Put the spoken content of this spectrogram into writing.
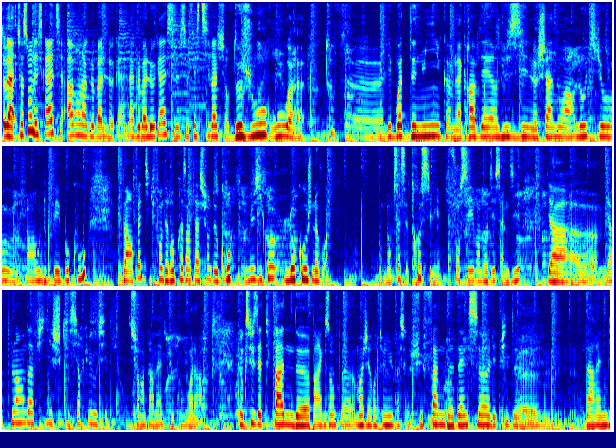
Bah, De toute façon, l'escalade, c'est avant la globale locale. La globale locale, c'est ce festival sur deux jours où euh, toutes euh, les boîtes de nuit, comme la Gravière, l'usine, le Chat Noir, l'Audio, j'en ai loupé beaucoup, ben, en fait, ils font des représentations de groupes musicaux locaux genevois. Donc ça, c'est trop stylé. Foncez vendredi, samedi. Il y, a, euh, y a plein d'affiches qui circulent aussi sur Internet, du coup, voilà. Donc si vous êtes fan de, par exemple, euh, moi j'ai retenu parce que je suis fan de dancehall et puis de euh, d'R&B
